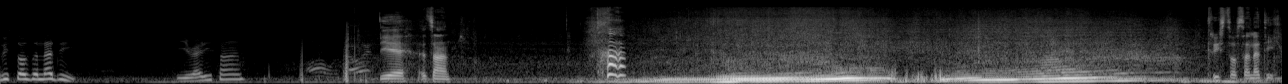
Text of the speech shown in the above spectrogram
Cristo Zanetti. You ready, son? Oh, we're going? Yeah, it's on. Cristo Zanetti.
